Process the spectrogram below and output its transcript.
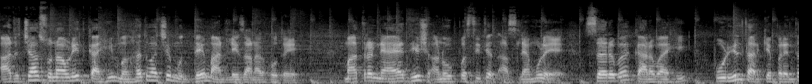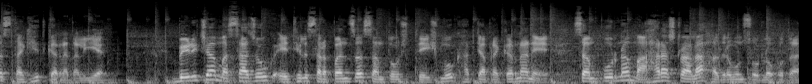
आजच्या सुनावणीत काही महत्त्वाचे मुद्दे मांडले जाणार होते. मात्र न्यायाधीश अनुपस्थितीत असल्यामुळे सर्व कारवाई पुढील तारखेपर्यंत स्थगित करण्यात आली आहे. बीडच्या मस्साजोग येथील सरपंच संतोष देशमुख हत्या प्रकरणाने संपूर्ण महाराष्ट्राला हदरवून सोडलं होतं.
